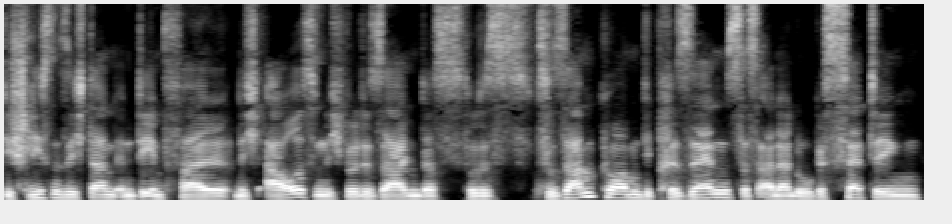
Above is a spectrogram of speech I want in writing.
Die schließen sich dann in dem Fall nicht aus. Und ich würde sagen, dass so das Zusammenkommen, die Präsenz, das analoge Setting,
